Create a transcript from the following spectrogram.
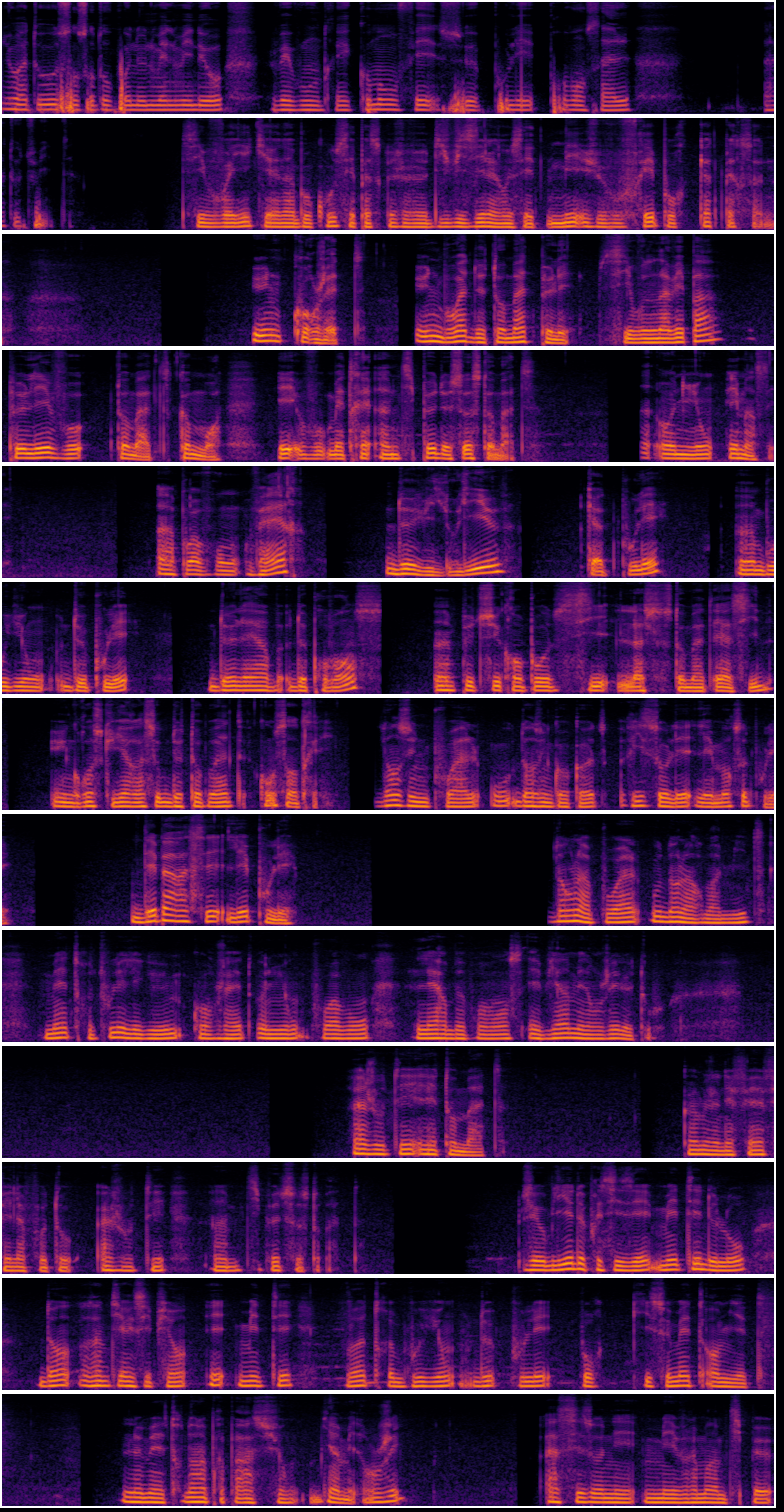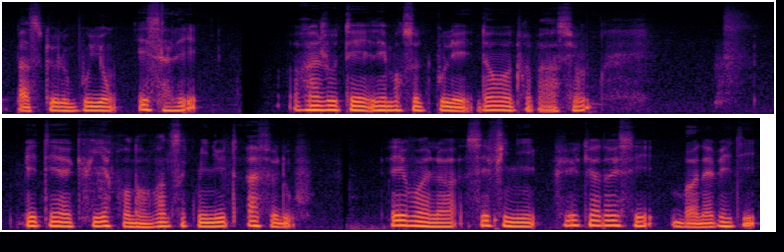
Yo à tous, on se retrouve pour une nouvelle vidéo. Je vais vous montrer comment on fait ce poulet provençal. A tout de suite. Si vous voyez qu'il y en a beaucoup, c'est parce que je veux diviser la recette. Mais je vous ferai pour 4 personnes. Une courgette. Une boîte de tomates pelées. Si vous n'en avez pas, pelez vos tomates comme moi. Et vous mettrez un petit peu de sauce tomate un oignon émincé, un poivron vert, de l'huile d'olive, 4 poulets, un bouillon de poulet, de l'herbe de Provence, un peu de sucre en poudre si la sauce tomate est acide, une grosse cuillère à soupe de tomate concentrée. Dans une poêle ou dans une cocotte, rissoler les morceaux de poulet. Débarrasser les poulets. Dans la poêle ou dans la marmite, mettre tous les légumes, courgettes, oignons, poivrons, l'herbe Provence et bien mélanger le tout. Ajouter les tomates. Comme je n'ai fait, fait la photo, ajouter un petit peu de sauce tomate. J'ai oublié de préciser, mettez de l'eau dans un petit récipient et mettez votre bouillon de poulet pour qu'il se mette en miettes. Le mettre dans la préparation bien mélangé. Assaisonner mais vraiment un petit peu parce que le bouillon est salé. Rajoutez les morceaux de poulet dans votre préparation. Mettez à cuire pendant 25 minutes à feu doux. Et voilà, c'est fini, plus qu'à dresser. Bon appétit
